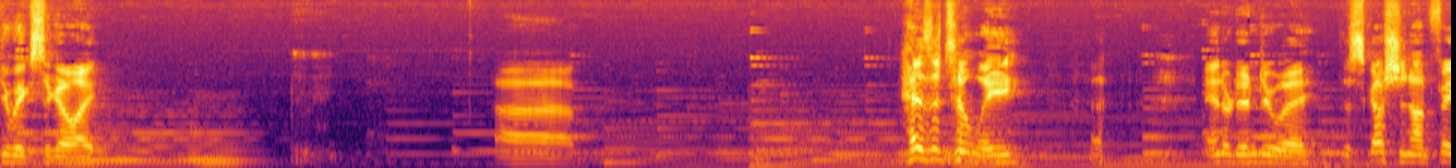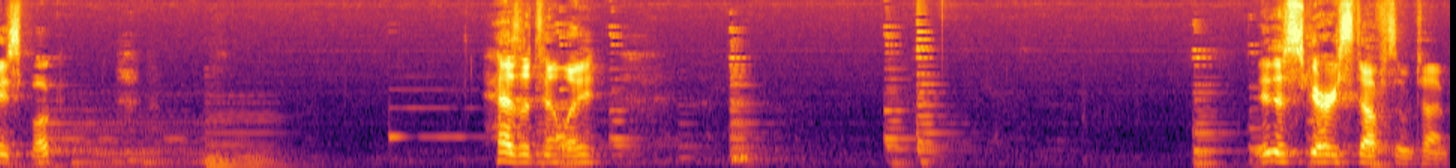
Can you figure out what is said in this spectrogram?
Few weeks ago, I uh, hesitantly entered into a discussion on Facebook. Hesitantly. It is scary stuff sometimes.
